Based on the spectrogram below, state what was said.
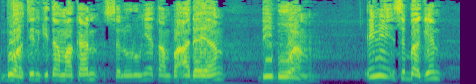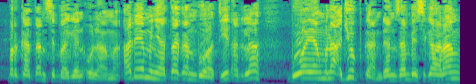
buah tin kita makan seluruhnya tanpa ada yang dibuang. Ini sebagian perkataan sebagian ulama. Ada yang menyatakan buah tin adalah buah yang menakjubkan dan sampai sekarang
